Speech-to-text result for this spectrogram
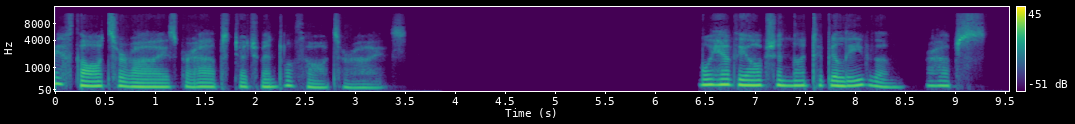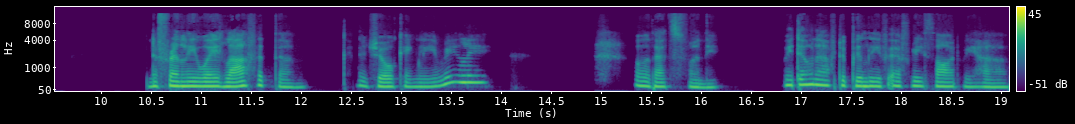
if thoughts arise, perhaps judgmental thoughts arise, we have the option not to believe them. Perhaps in a friendly way, laugh at them, kind of jokingly. Really? Oh, that's funny. We don't have to believe every thought we have.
